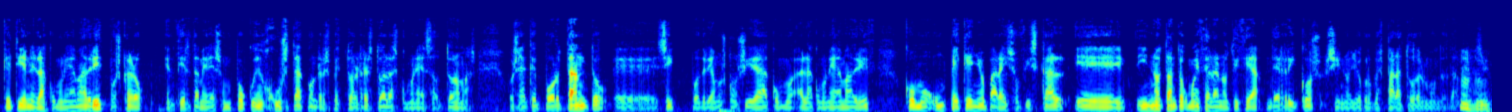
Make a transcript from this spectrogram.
que tiene la Comunidad de Madrid pues claro en cierta medida es un poco injusta con respecto al resto de las comunidades autónomas. O sea que por tanto eh, sí podríamos considerar a la Comunidad de Madrid como un pequeño paraíso fiscal eh, y no tanto como dice la noticia de ricos sino yo creo que es para todo el mundo también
